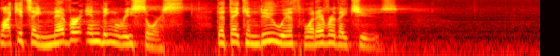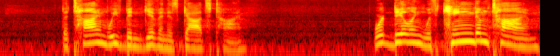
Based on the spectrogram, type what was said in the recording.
like it's a never ending resource that they can do with whatever they choose. The time we've been given is God's time. We're dealing with kingdom time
